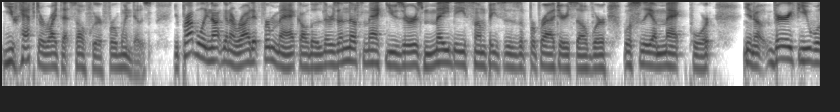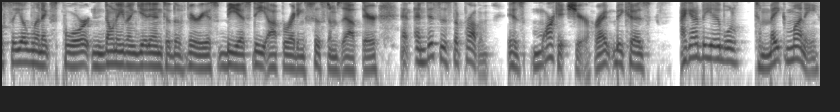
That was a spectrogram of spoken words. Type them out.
you have to write that software for Windows. You're probably not going to write it for Mac, although there's enough Mac users, maybe some pieces of proprietary software will see a Mac port. You know, very few will see a Linux port and don't even get into the various BSD operating systems out there. And, and this is the problem is market share, right? Because I got to be able to make money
